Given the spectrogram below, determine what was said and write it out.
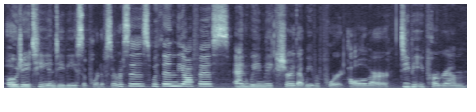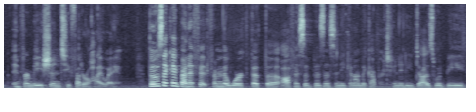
OJT and DB supportive services within the office, and we make sure that we report all of our DBE program information to Federal Highway. Those that could benefit from the work that the Office of Business and Economic Opportunity does would be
